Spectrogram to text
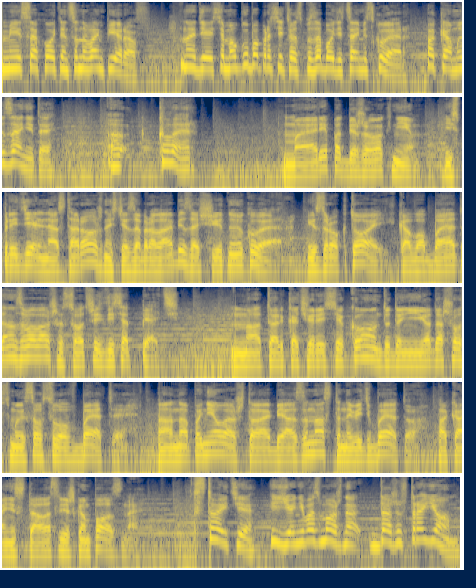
«Мисс Охотница на вампиров, надеюсь, я могу попросить вас позаботиться о мисс Клэр, пока мы заняты?» э, «Клэр?» Мэри подбежала к ним и с предельной осторожностью забрала беззащитную Клэр из рук той, кого Бета назвала 665. Но только через секунду до нее дошел смысл слов Беты. Она поняла, что обязана остановить Бету, пока не стало слишком поздно. «Стойте! Ее невозможно! Даже втроем!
